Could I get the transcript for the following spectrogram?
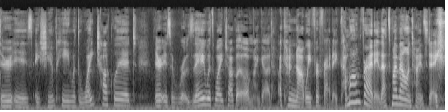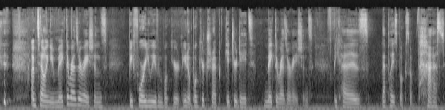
There is a champagne with white chocolate. There is a rosé with white chocolate. Oh my god. I cannot wait for Friday. Come on Friday. That's my Valentine's Day. I'm telling you, make the reservations before you even book your, you know, book your trip, get your dates, make the reservations because that place books up fast.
